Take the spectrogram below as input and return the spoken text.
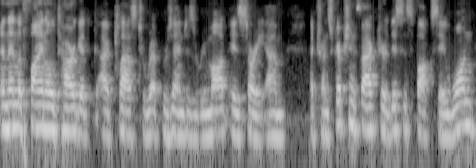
And then the final target uh, class to represent is a remote is sorry um, a transcription factor. This is FOXA1.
